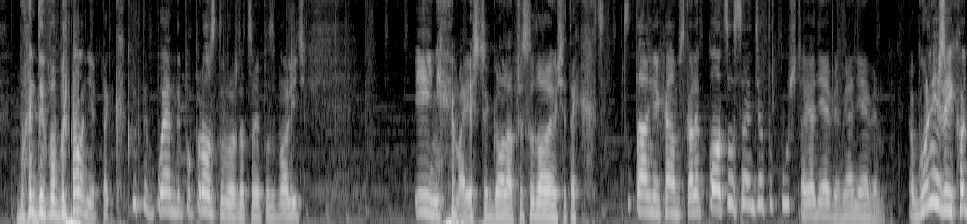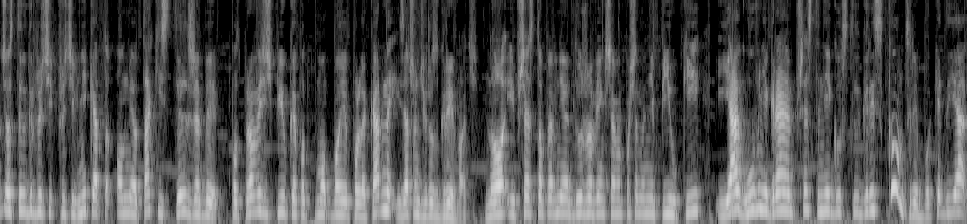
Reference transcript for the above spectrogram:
Błędy w obronie, tak kurde błędy po prostu można sobie pozwolić. I nie ma jeszcze gola, przesunąłem się tak totalnie chamsko, ale po co sędzia to puszcza? Ja nie wiem, ja nie wiem. Ogólnie jeżeli chodzi o styl gry przeci- przeciwnika, to on miał taki styl, żeby podprowadzić piłkę pod mo moje pole karne i zacząć rozgrywać. No i przez to pewnie dużo większe ma posiadanie piłki i ja głównie grałem przez ten jego styl gry z kontry, bo kiedy ja,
